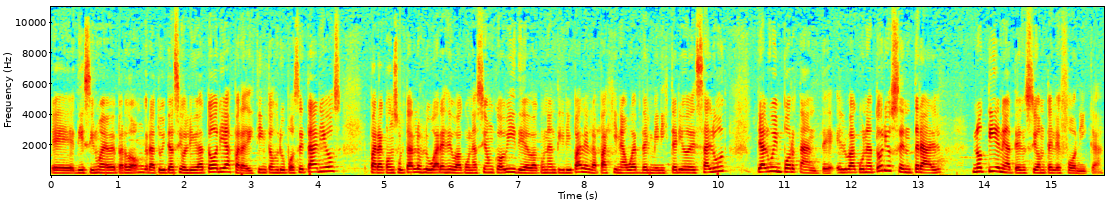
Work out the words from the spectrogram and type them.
19, eh, perdón, gratuitas y obligatorias para distintos grupos etarios. Para consultar los lugares de vacunación COVID y de vacuna antigripal en la página web del Ministerio de Salud. Y algo importante, el vacunatorio central no tiene atención telefónica.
